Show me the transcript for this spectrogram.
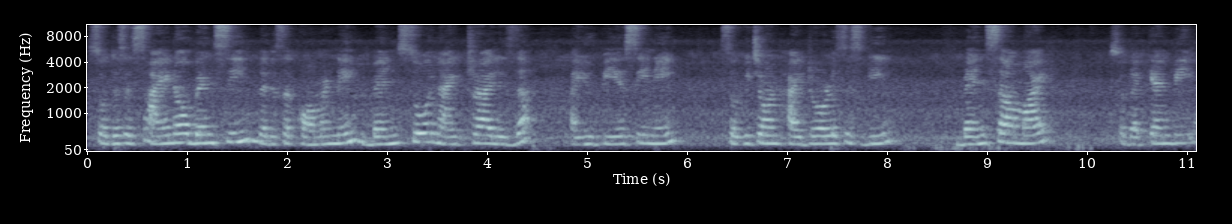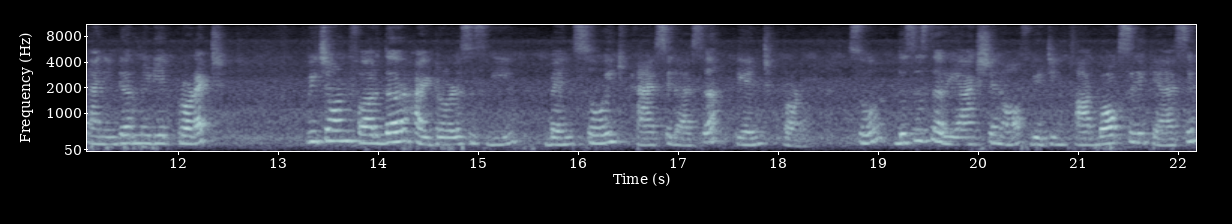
So this is cyanobenzene, that is a common name. Benzonitrile is the IUPAC name. So which on hydrolysis give benzamide so that can be an intermediate product which on further hydrolysis give benzoic acid as the end product. So this is the reaction of getting carboxylic acid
